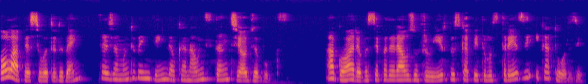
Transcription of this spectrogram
Olá, pessoa, tudo bem? Seja muito bem-vinda ao canal Instante Audiobooks. Agora você poderá usufruir dos capítulos 13 e 14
